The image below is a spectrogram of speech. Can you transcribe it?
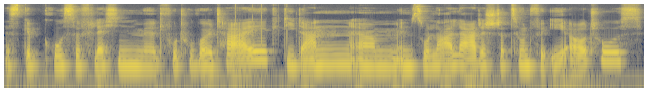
es gibt große Flächen mit Photovoltaik, die dann ähm, in Solarladestationen für E-Autos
